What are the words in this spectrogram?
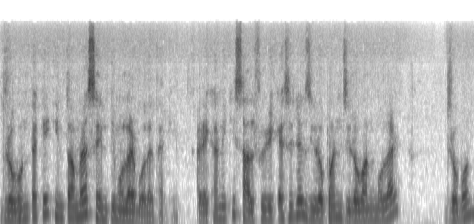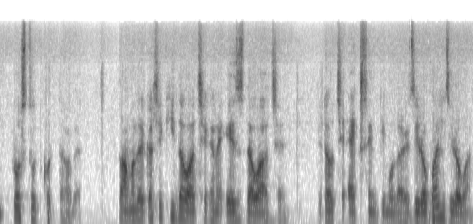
দ্রবণটাকে কিন্তু আমরা সেন্টিমোলার বলে থাকি। আর এখানে কি সালফিউরিক অ্যাসিডের zero point zero one molar দ্রবণ প্রস্তুত করতে হবে। তো আমাদের কাছে কি দেওয়া আছে? এখানে এস দেওয়া আছে। যেটা হচ্ছে এক centimolar zero point zero one.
